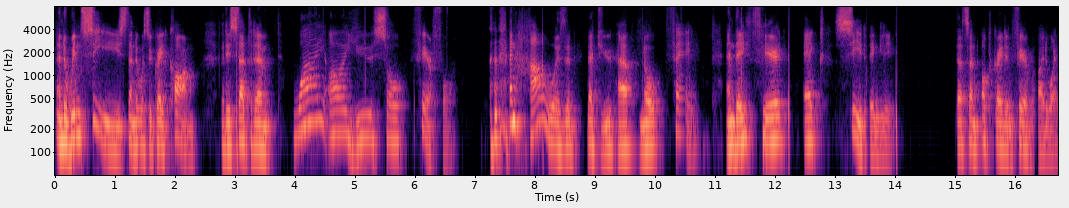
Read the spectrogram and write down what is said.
And the wind ceased, and there was a great calm. But he said to them, Why are you so fearful? and how is it that you have no faith? And they feared exceedingly. That's an upgrade in fear, by the way.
